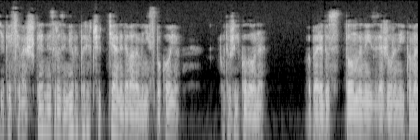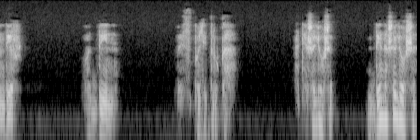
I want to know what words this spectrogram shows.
Якесь важке, незрозуміле перечуття не давало мені спокою. От уже й колона. Попереду стомлений, зажурений командир. Один, без політрука. А де ж Альоша? Де наш Альоша?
